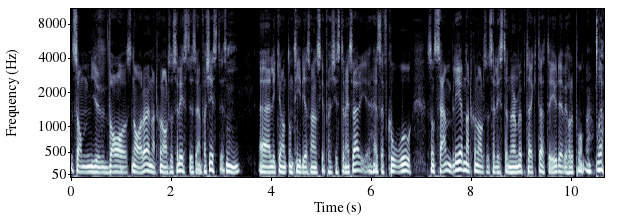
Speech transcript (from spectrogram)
Som ju var snarare nationalsocialistiskt än fascistiskt. Mm. Eh, likadant de tidiga svenska fascisterna i Sverige, SFKO, som sen blev nationalsocialister när de upptäckte att det är ju det vi håller på med. Ja,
